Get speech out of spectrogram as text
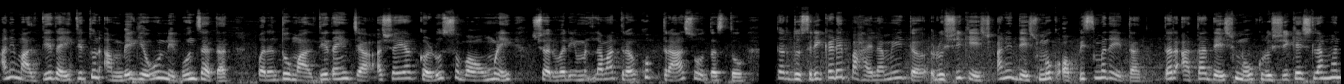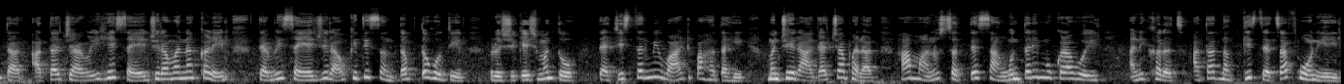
आणि मालतीताई तिथून आंबे घेऊन निघून जातात. परंतु मालतीताईंच्या अशा या कडू स्वभावामुळे शर्वरीला मात्र खूप त्रास होत असतो. तर दुसरीकडे पाहायला मिळतं ऋषिकेश आणि देशमुख ऑफिसमध्ये येतात. तर आता देशमुख ऋषिकेशला म्हणतात आता ज्यावेळी हे सयाजीरावांना कळेल त्यावेळी सयाजीराव किती संतप्त होतील. ऋषिकेश म्हणतो त्याचीच तर मी वाट पाहत आहे. म्हणजे रागाच्या भरात हा माणूस सत्य सांगून तरी मोकळा होईल. आणि खरंच आता नक्कीच त्याचा फोन येईल.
